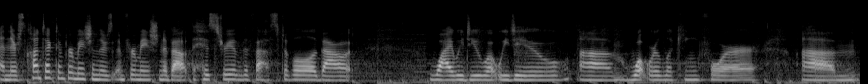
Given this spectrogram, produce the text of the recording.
and there's contact information, there's information about the history of the festival, about why we do what we do, um, what we're looking for. Um,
